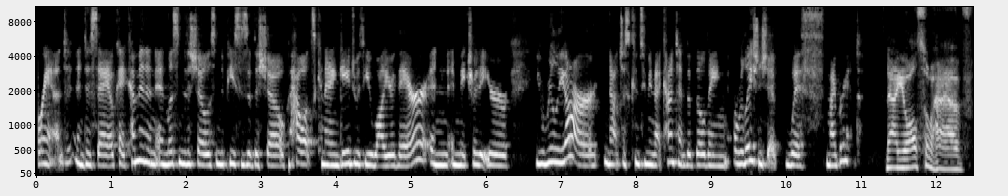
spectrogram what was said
brand and to say, okay, come in and, and listen to the show, listen to pieces of the show. How else can I engage with you while you're there and, and make sure that you're you really are not just consuming that content, but building a relationship with my brand. Now you also have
